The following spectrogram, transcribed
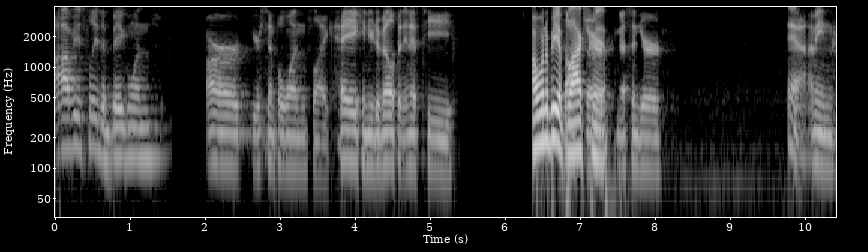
Obviously, the big ones are your simple ones like, hey, can you develop an NFT? I want to be a blacksmith. Messenger. Yeah, I mean,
